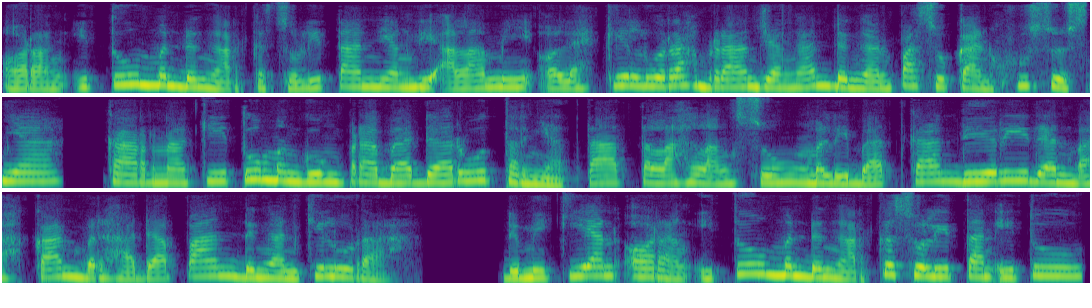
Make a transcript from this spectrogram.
Orang itu mendengar kesulitan yang dialami oleh Ki Lurah Beranjangan dengan pasukan khususnya, karena Ki Tumenggung Prabadaru ternyata telah langsung melibatkan diri dan bahkan berhadapan dengan Ki Lurah. Demikian orang itu mendengar kesulitan itu,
